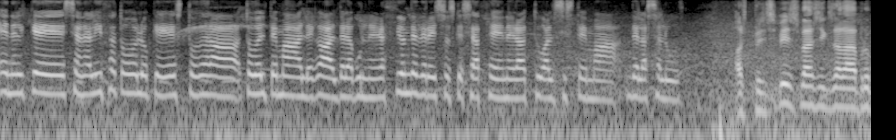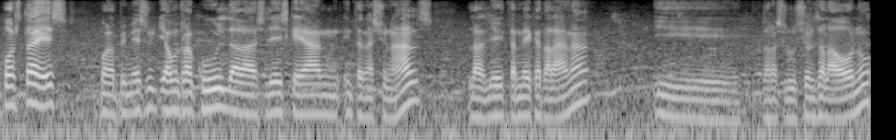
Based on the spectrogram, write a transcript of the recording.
en el que se analiza todo lo que es toda, todo el tema legal de la vulneración de derechos que se hace en el actual sistema de la salut. Els principis bàsics de la proposta és, bueno, primer hi ha un recull de les lleis que hi ha internacionals, la llei també catalana i de resolucions de la ONU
